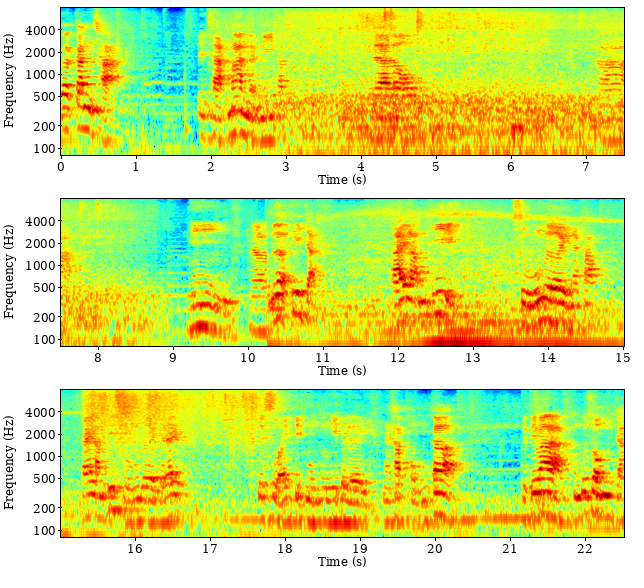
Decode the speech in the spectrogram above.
ก็กั้นฉาก เป็นฉากม่านแบบนี้ครับเวลาเราอ่านี่เราเลือกที่จะใช้ลำที่สูงเลยนะครับใช้ลำที่สูงเลยจะได้สวยๆปิดมุมตรงนี้ไปเลยนะครับ ผมก็อยู่ที่ว่าคุณผู้ชมจะ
